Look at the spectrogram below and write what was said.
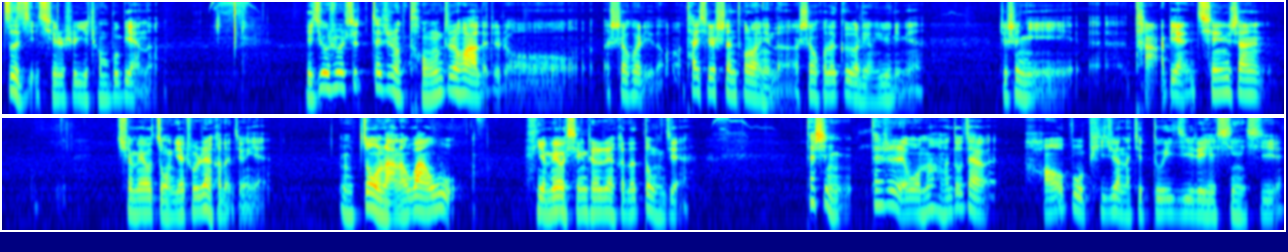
自己其实是一成不变的。也就是说，是在这种同质化的这种社会里头，它其实渗透了你的生活的各个领域里面。就是你踏遍千山，却没有总结出任何的经验。你纵览了万物。也没有形成任何的洞见，但是你，但是我们好像都在毫不疲倦的去堆积这些信息，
